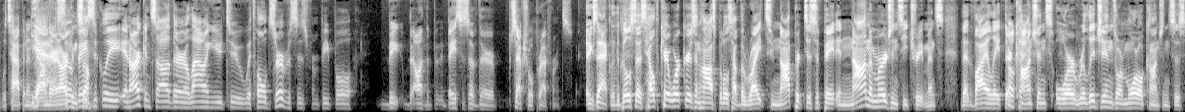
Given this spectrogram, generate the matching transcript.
What's happening down there in so Arkansas? basically, in Arkansas, they're allowing you to withhold services from people be, on the basis of their sexual preference. Exactly. The bill says healthcare workers and hospitals have the right to not participate in non emergency treatments that violate their Okay. conscience or religions or moral consciences.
